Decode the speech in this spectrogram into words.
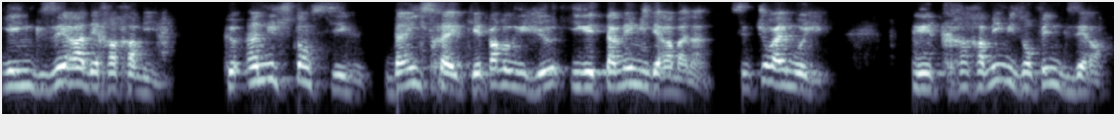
il des Chachamim, qu'un ustensile d'un Israël qui n'est pas religieux, il est tamé midera banane. C'est toujours un emoji. Les Chachamim, ils ont fait une xéra,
